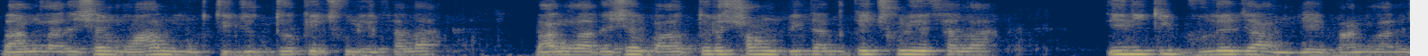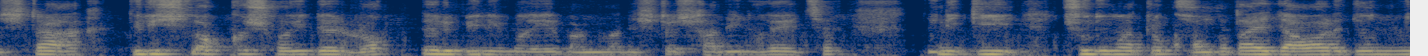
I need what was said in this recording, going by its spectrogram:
বাংলাদেশের মহান মুক্তিযুদ্ধকে ছুঁড়ে ফেলা, বাংলাদেশের বাহাত্তরের সংবিধানকে ছুঁড়ে ফেলা তিনি কি ভুলে যান যে বাংলাদেশটা তিরিশ লক্ষ শহীদের রক্তের বিনিময়ে বাংলাদেশটা স্বাধীন হয়েছে? তিনি কি শুধুমাত্র ক্ষমতায় যাওয়ার জন্য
